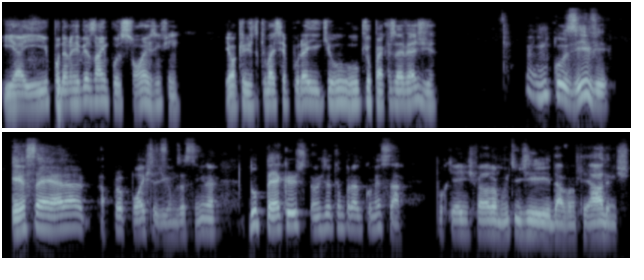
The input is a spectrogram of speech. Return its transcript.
E aí podendo revezar em posições, enfim. Eu acredito que vai ser por aí que o, que o Packers deve agir. Inclusive, essa era a proposta, digamos assim, né, do Packers antes da temporada começar. Porque a gente falava muito de Davante Adams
